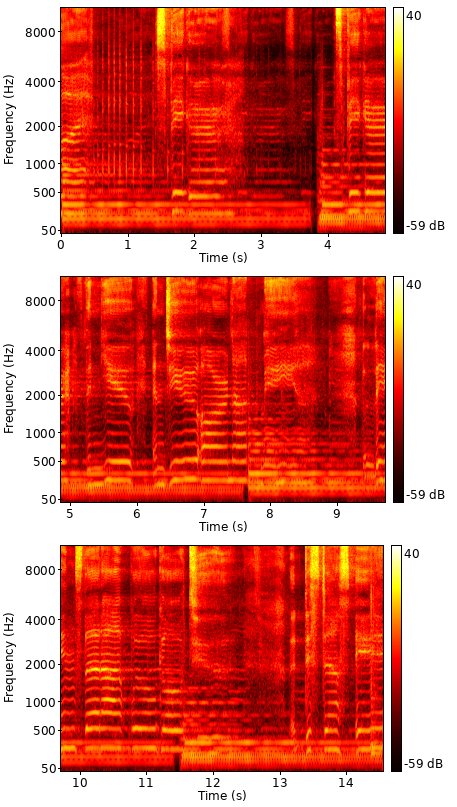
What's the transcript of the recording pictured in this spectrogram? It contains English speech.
life is bigger. It's bigger than you, and you are not me. The links that I will go to, the distance is.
